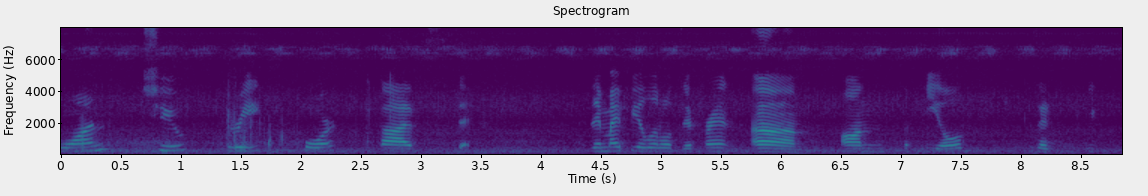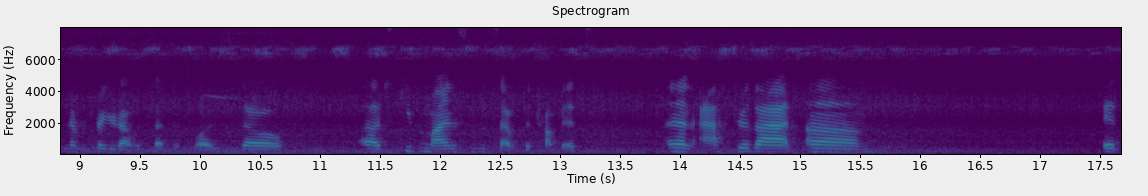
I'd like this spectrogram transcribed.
one, two, three, four, five, six. They might be a little different um, on the field because we never figured out what set this was. So uh, just keep in mind this is the set with the trumpets. And then after that, um, it's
